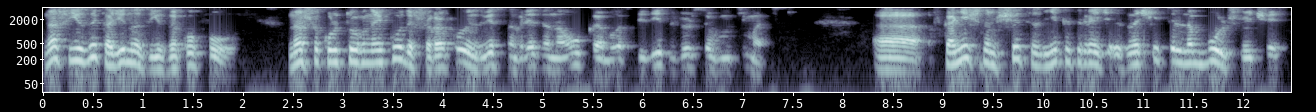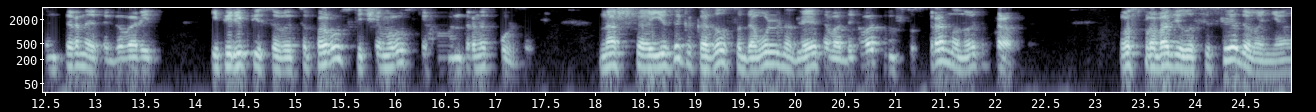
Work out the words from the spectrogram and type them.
Наш язык один из языков ООН. Наши культурные коды широко известны в ряде наук и областей деятельности в математике. А, в конечном счете, некоторая значительно большая часть интернета говорит и переписывается по-русски, чем русских в интернет-пользовании. Наш язык оказался довольно для этого адекватным, что странно, но это правда. Просто проводилось исследование,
